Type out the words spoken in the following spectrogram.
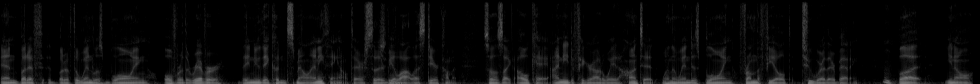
and but if but if the wind was blowing over the river, they knew they couldn't smell anything out there, so there'd be a lot less deer coming. So I was like, okay, I need to figure out a way to hunt it when the wind is blowing from the field to where they're bedding. Hmm. but you know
